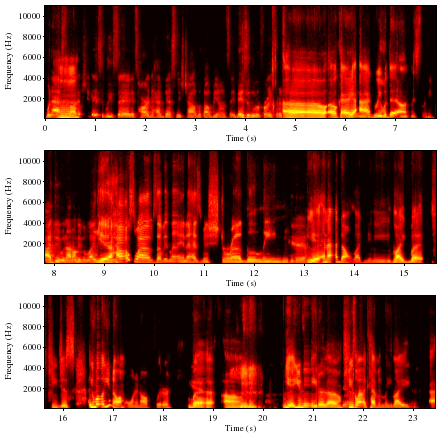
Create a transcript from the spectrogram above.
When asked about it, she basically said it's hard to have Destiny's Child without Beyonce, basically referring to herself. as- Oh, okay. I agree with that. Honestly, I do, and I don't even like. Yeah, Nene. Housewives of Atlanta has been struggling. yeah. yeah, and I don't like Nene. Like, but she just. Well, you know, I'm on and off with her, Yeah. but um, yeah, you need her though. Yeah. She's like heavenly. Like, I-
